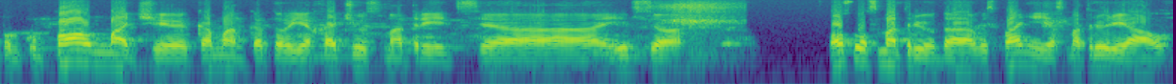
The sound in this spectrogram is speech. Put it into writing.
покупал матчи команд, которые я хочу смотреть, э, и все. Я смотрю, да, в Испании я смотрю Реал,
